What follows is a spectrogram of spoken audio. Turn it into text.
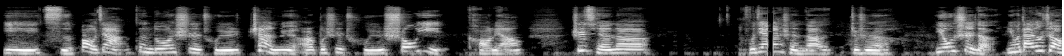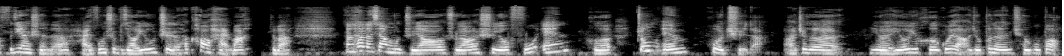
以此报价更多是处于战略，而不是处于收益考量。之前呢，福建省的就是优质的，因为大家都知道福建省的海风是比较优质的，它靠海嘛，对吧？那它的项目主要主要是由福 N 和中 M 获取的啊，这个由由于合规啊，就不能全部报。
